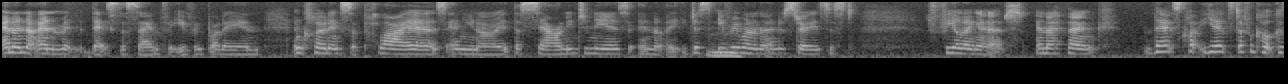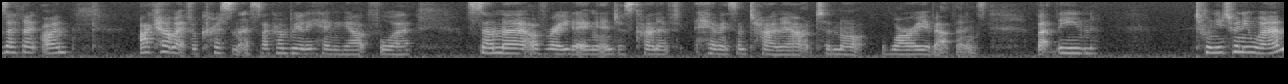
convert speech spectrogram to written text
And, and and that's the same for everybody, and including suppliers and you know the sound engineers and uh, just everyone in the industry is just feeling it. And I think that's quite yeah, it's difficult because I think I'm I can't wait for Christmas. Like I'm really hanging out for summer of reading and just kind of having some time out to not worry about things. But then 2021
